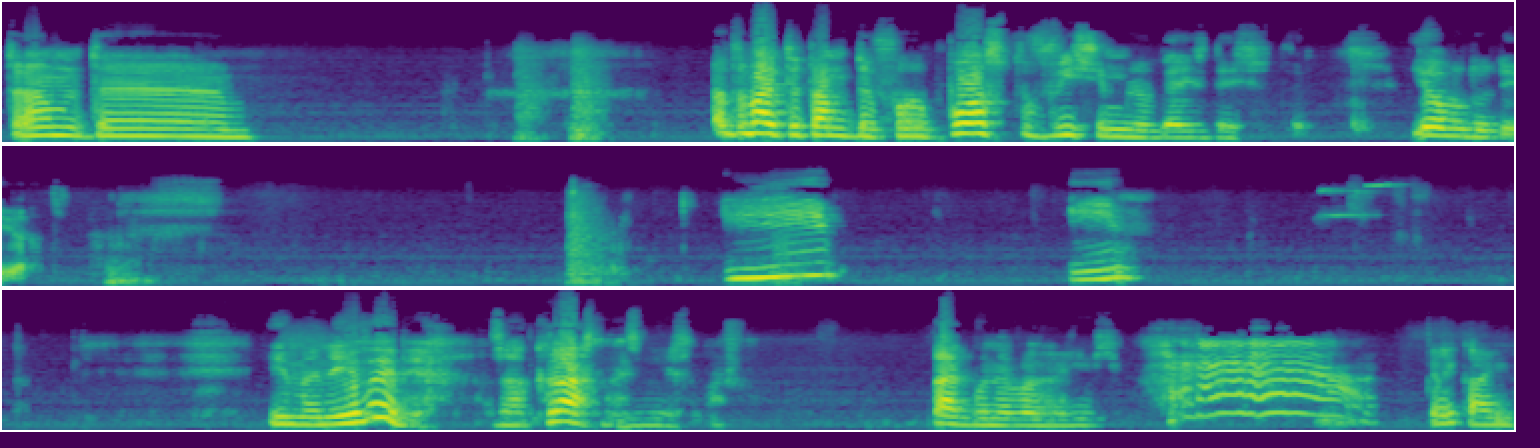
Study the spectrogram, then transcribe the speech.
Там, де. А давайте там, де форпост, 8 людей з 10. Я буду 9. І. І. І є вибір. За красних, звісно. Так вони виграють. Прикольно.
